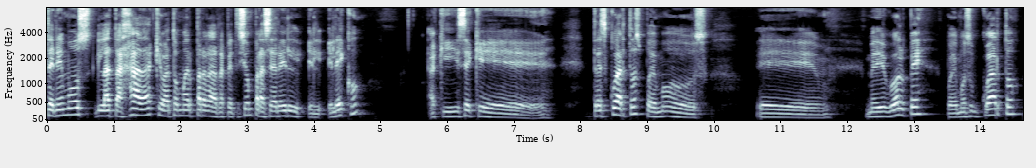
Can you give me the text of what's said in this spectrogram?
tenemos la tajada que va a tomar para la repetición para hacer el, eco. Aquí dice que tres cuartos, podemos eh, medio golpe, podemos un cuarto,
